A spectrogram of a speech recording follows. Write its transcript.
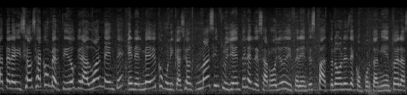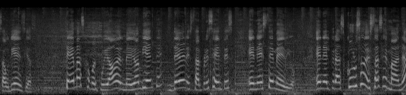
La televisión se ha convertido gradualmente en el medio de comunicación más influyente en el desarrollo de diferentes patrones de comportamiento de las audiencias. Temas como el cuidado del medio ambiente deben estar presentes en este medio. En el transcurso de esta semana,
